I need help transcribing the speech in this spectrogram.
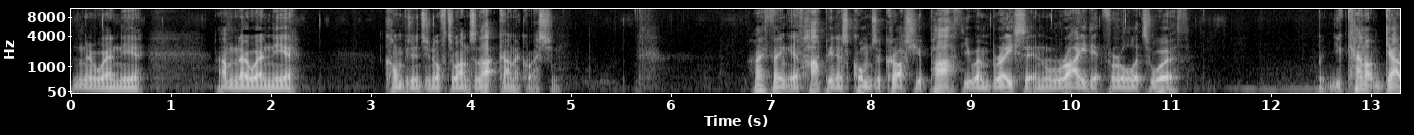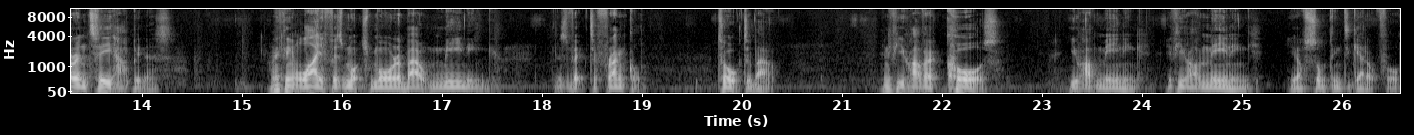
Nowhere near. I'm nowhere near competent enough to answer that kind of question. I think if happiness comes across your path, you embrace it and ride it for all it's worth. But you cannot guarantee happiness. I think life is much more about meaning, as Viktor Frankl talked about. And if you have a cause, you have meaning. If you have meaning, you have something to get up for.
